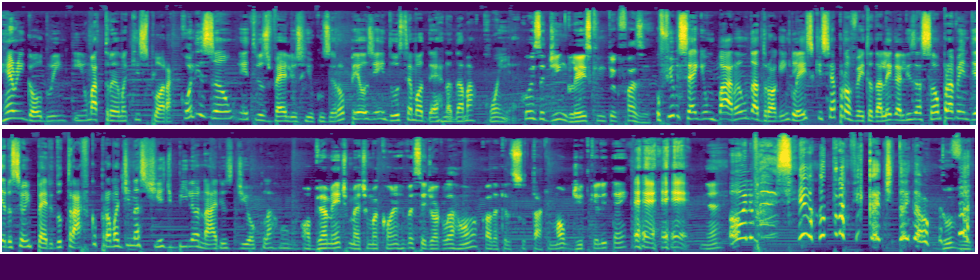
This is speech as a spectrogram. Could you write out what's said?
Henry Goldwyn em uma trama que explora a colisão entre os velhos ricos europeus e a indústria moderna da maconha. Coisa de inglês que não tem o que fazer. O filme segue um barão da droga inglês que se aproveita da legalização para vender o seu império do tráfico para uma dinastia de bilionários de Oklahoma. Obviamente, Matthew McConaughey vai ser de Oklahoma, por causa daquele sotaque maldito que ele tem, né? Ou ele vai ser o traficante doidão. Duvido.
